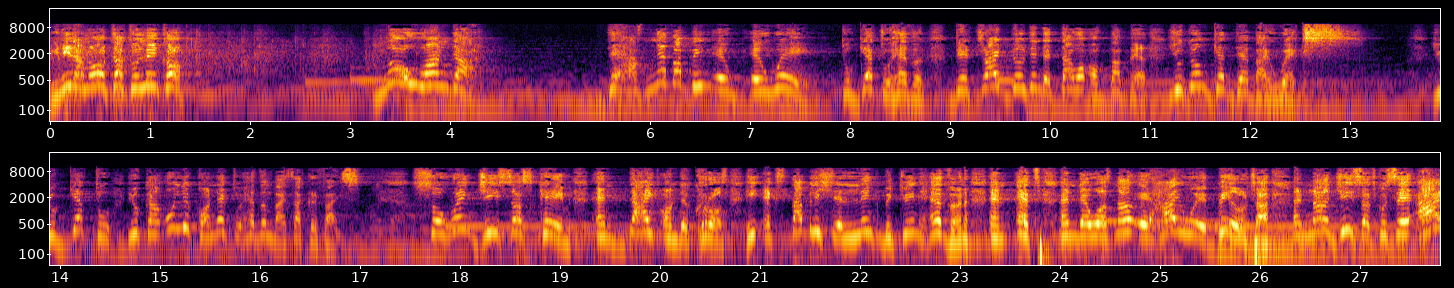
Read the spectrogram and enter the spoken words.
You need an altar to link up. No wonder there has never been a, a way to get to heaven. They tried building the Tower of Babel. You don't get there by works. You get to, you can only connect to heaven by sacrifice. So when Jesus came and died on the cross, he established a link between heaven and earth, and there was now a highway built. And now Jesus could say, I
